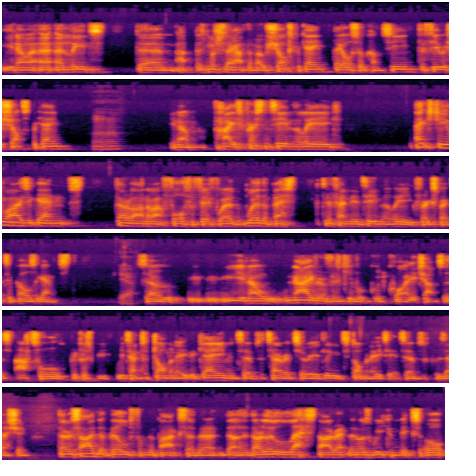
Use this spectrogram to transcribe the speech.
You know, and Leeds, um, as much as they have the most shots per game, they also concede the fewest shots per game. Mm-hmm. You know, the highest pressing team in the league. XG wise, again, they're around about fourth or fifth. We're, we're the best defending team in the league for expected goals against. Yeah. So, you know, neither of us give up good quality chances at all because we, we tend to dominate the game in terms of territory. Leeds dominate it in terms of possession. They're a side that build from the back, so they're, they're, they're a little less direct than us. We can mix it up.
